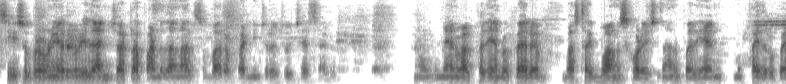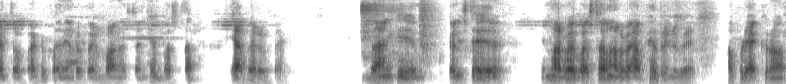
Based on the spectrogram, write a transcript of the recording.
శ్రీ సుబ్రహ్మణ్య గారు కూడా ఇది అన్ని చోట్ల పండుదన్నారు. సుబ్బారావు పండించడం చూసేశాడు. నేను వాళ్ళకి పదిహేను రూపాయలు బస్తాకి బోనస్ కూడా ఇస్తున్నాను. పదిహేను ముప్పై ఐదు రూపాయలతో పాటు పదిహేను రూపాయలు బోనస్ అంటే బస్తా యాభై రూపాయలు. దానికి కలిస్తే నలభై బస్తా నలభై యాభై రెండు వేలు. అప్పుడు ఎకరం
